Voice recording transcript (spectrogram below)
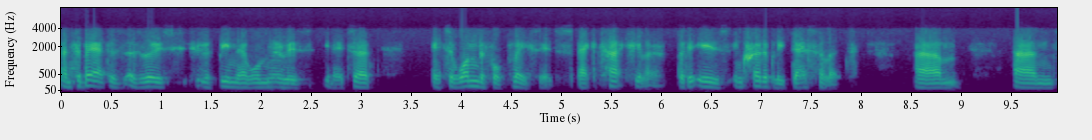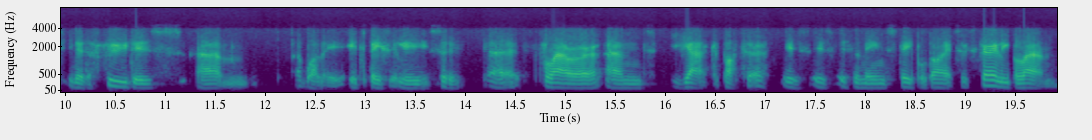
and Tibet, as, as, those who have been there will know, is, you know, it's a, it's a wonderful place. It's spectacular, but it is incredibly desolate. Um, and, you know, the food is, um, well, it's basically sort of uh, flour and yak butter is, is, is the main staple diet. So it's fairly bland.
